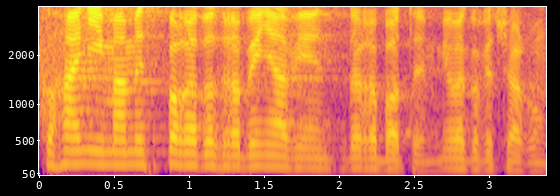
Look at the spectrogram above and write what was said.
Kochani, mamy sporo do zrobienia, więc do roboty. Miłego wieczoru.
